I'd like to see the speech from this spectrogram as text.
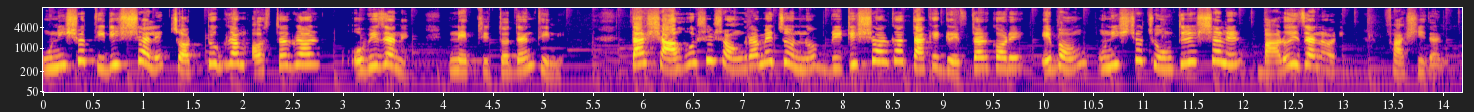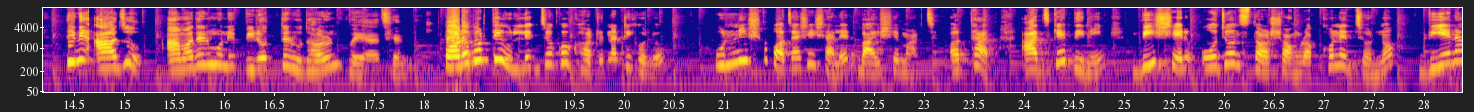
উনিশশো সালে চট্টগ্রাম অস্ত্রাগার অভিযানে নেতৃত্ব দেন তিনি। তার সাহসী সংগ্রামের জন্য ব্রিটিশ সরকার তাকে গ্রেফতার করে এবং উনিশশো চৌত্রিশ সালের বারোই জানুয়ারি ফাঁসি দেন। তিনি আজও আমাদের মনে বীরত্বের উদাহরণ হয়ে আছেন। পরবর্তী উল্লেখযোগ্য ঘটনাটি হল উনিশশো পঁচাশি সালের বাইশে মার্চ। অর্থাৎ আজকের দিনেই বিশ্বের ওজন স্তর সংরক্ষণের জন্য ভিয়েনা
